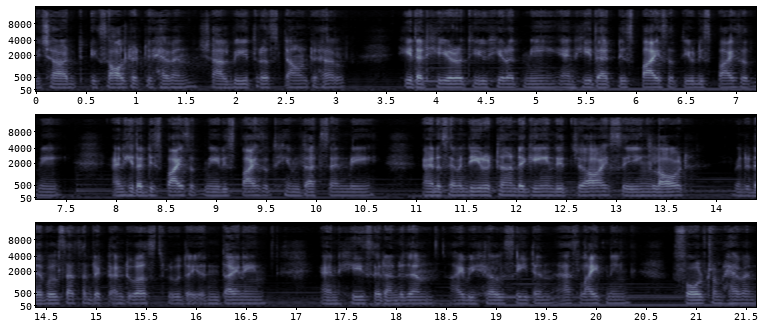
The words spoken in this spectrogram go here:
which art exalted to heaven, shall be thrust down to hell. He that heareth you heareth me, and he that despiseth you despiseth me, and he that despiseth me despiseth him that sent me. And the seventy returned again with joy, saying, Lord, even the devils are subject unto us through the, thy name. And he said unto them, I beheld Satan as lightning fall from heaven.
